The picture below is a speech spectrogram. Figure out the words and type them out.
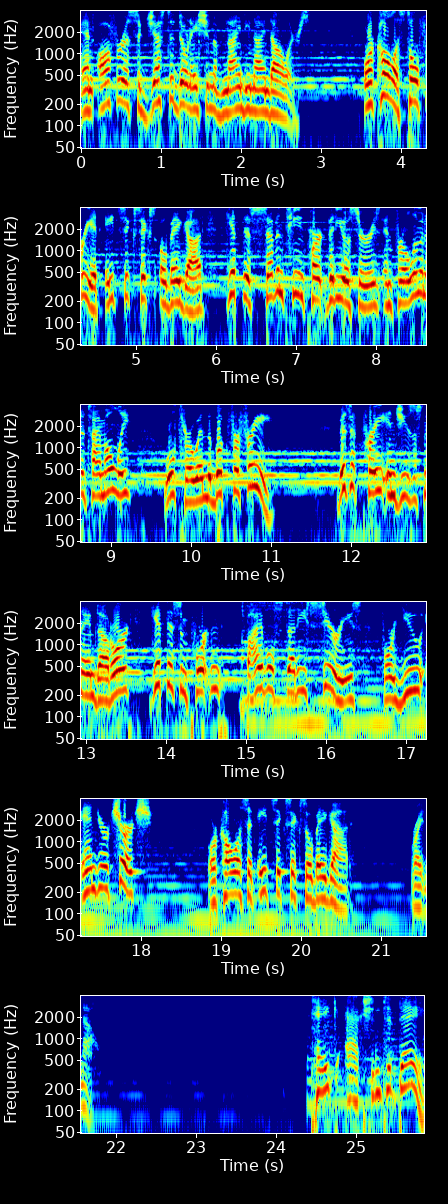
and offer a suggested donation of $99. Or call us toll free at 866 Obey God, get this 17 part video series, and for a limited time only, we'll throw in the book for free. Visit prayinjesusname.org, get this important Bible study series for you and your church, or call us at 866 Obey God right now. Take action today.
